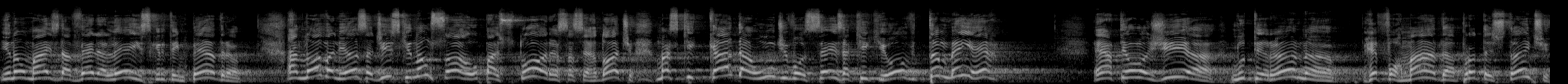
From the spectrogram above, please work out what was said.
e não mais da velha lei escrita em pedra, a nova aliança diz que não só o pastor é sacerdote, mas que cada um de vocês aqui que ouve também é. É a teologia luterana, reformada, protestante,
